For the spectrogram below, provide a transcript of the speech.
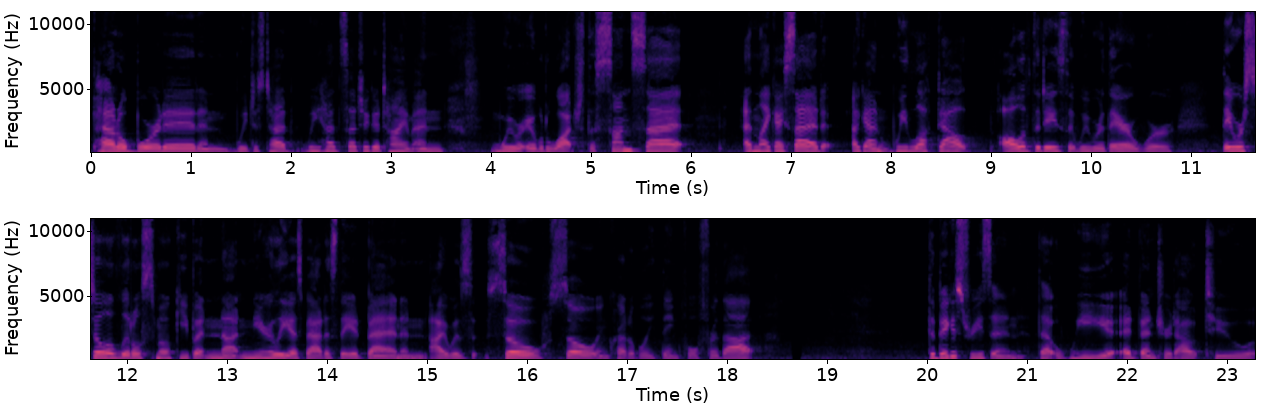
paddle boarded and we just had we had such a good time and we were able to watch the sunset. And like I said, again, we lucked out. All of the days that we were there were they were still a little smoky, but not nearly as bad as they had been. And I was so, so incredibly thankful for that. The biggest reason that we adventured out to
